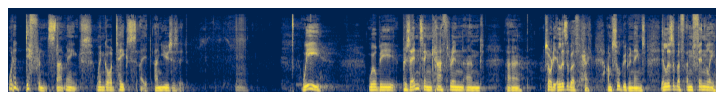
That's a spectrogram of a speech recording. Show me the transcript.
What a difference that makes when God takes it and uses it. We will be presenting Catherine and, uh, sorry, Elizabeth. I'm so good with names. Elizabeth and Finley.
